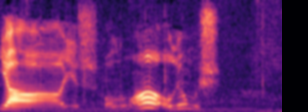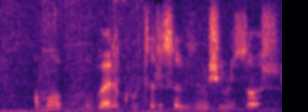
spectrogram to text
Ya hayır oğlum. Aa oluyormuş. Ama bu böyle kurtarırsa bizim işimiz zor.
